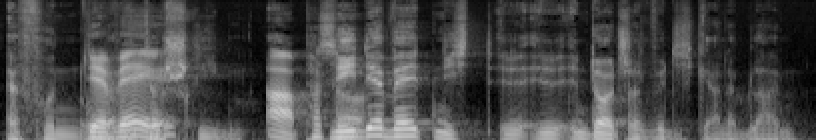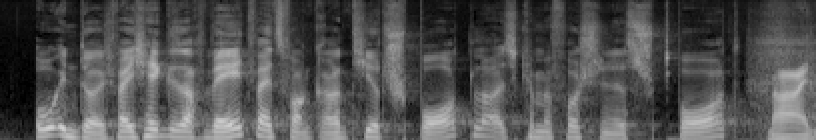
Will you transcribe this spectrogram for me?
erfunden Der oder Welt? unterschrieben? Ah, pass nee, auf. der Welt nicht. Äh, In Deutschland würde ich gerne bleiben. Oh, in Deutsch. Weil ich hätte gesagt weltweit, es waren garantiert Sportler. Ich kann mir vorstellen, das ist Sport. Nein.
